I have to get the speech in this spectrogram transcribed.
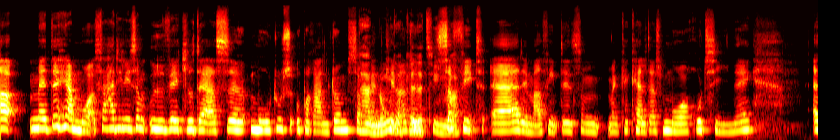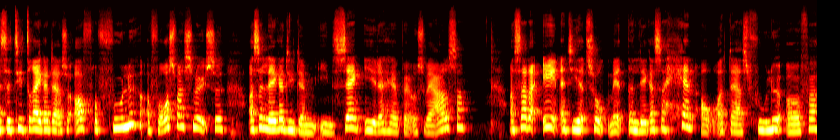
Og med det her mor, så har de ligesom udviklet deres uh, modus operandum, som man nogen, der kender det så fint. Ja, det er meget fint. Det er, som man kan kalde deres morrutine, ikke? Altså, de drikker deres ofre fulde og forsvarsløse, og så lægger de dem i en seng i et af herbergets værelser. Og så er der en af de her to mænd, der lægger sig hen over deres fulde offer,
